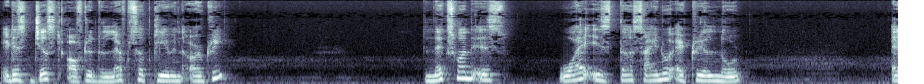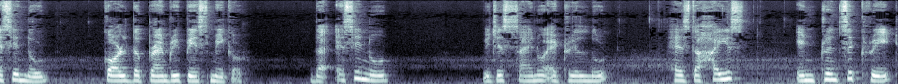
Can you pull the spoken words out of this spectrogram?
It is just after the left subclavian artery. The next one is why is the sinoatrial node, SA node, called the primary pacemaker? The SA node, which is sinoatrial node, has the highest intrinsic rate,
